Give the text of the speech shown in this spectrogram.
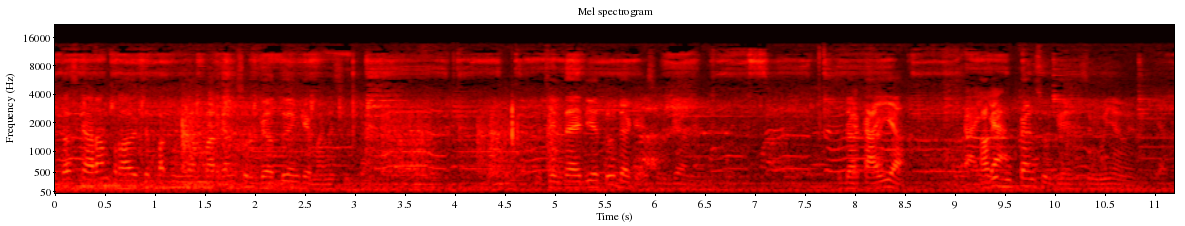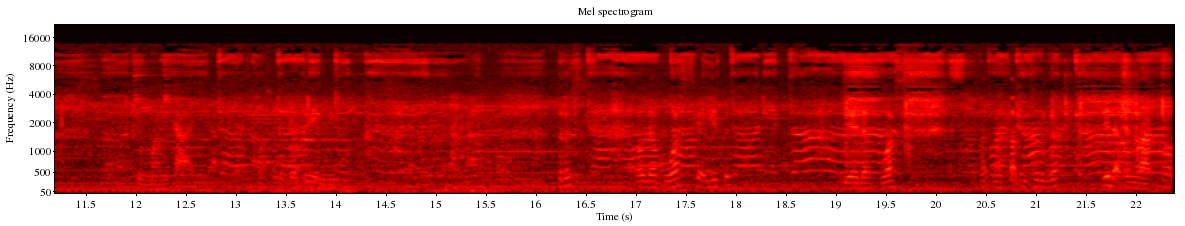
kita sekarang terlalu cepat menggambarkan surga tuh yang kayak mana sih? Mencintai dia tuh udah kayak surga men udah kaya. Tapi kaya bukan surga yang sesungguhnya men. Cuman kaya. Oh, surga tuh ini? Terus kalau udah puas kayak gitu dia udah puas tetap di surga dia tidak ke neraka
